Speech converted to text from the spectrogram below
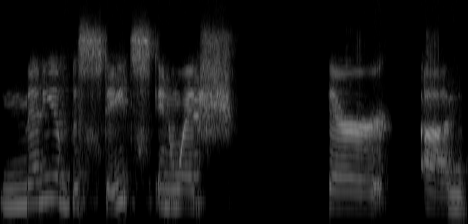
many of the states in which their um,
